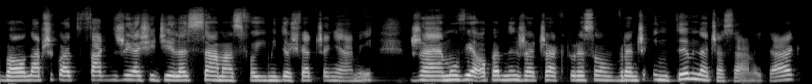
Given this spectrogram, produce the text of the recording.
bo na przykład fakt, że ja się dzielę sama swoimi doświadczeniami, że mówię o pewnych rzeczach, które są wręcz intymne czasami, tak?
